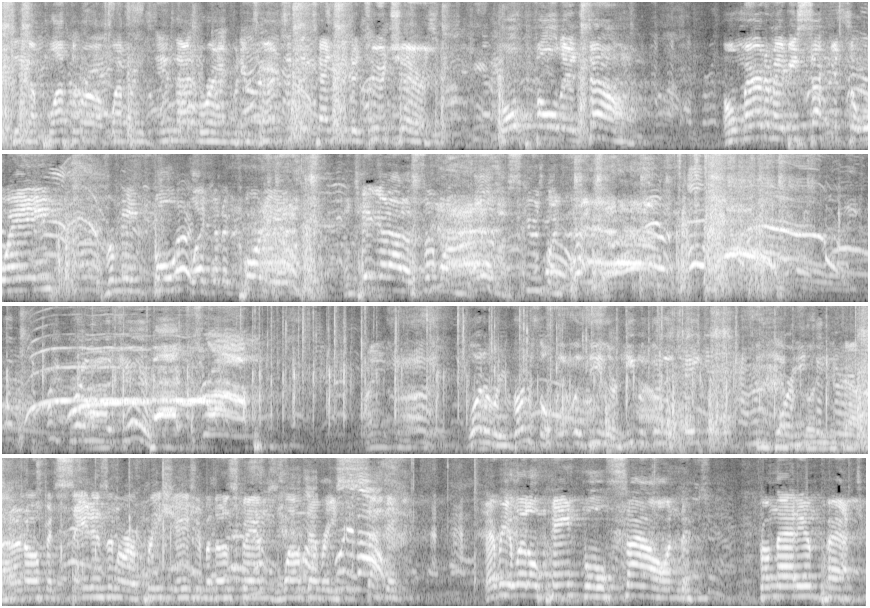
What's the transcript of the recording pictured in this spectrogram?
seeing a plethora of weapons in that ring, but he turns his attention to two chairs, both folded down. O'Merta may be seconds away from being folded like an accordion and taken out of someone's hole, excuse my French. Right on the chair. Backdrop! What a reversal. It was either he was going to take it or he sit there I don't know if it's sadism or appreciation, but those fans loved every second, every little painful sound from that impact.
